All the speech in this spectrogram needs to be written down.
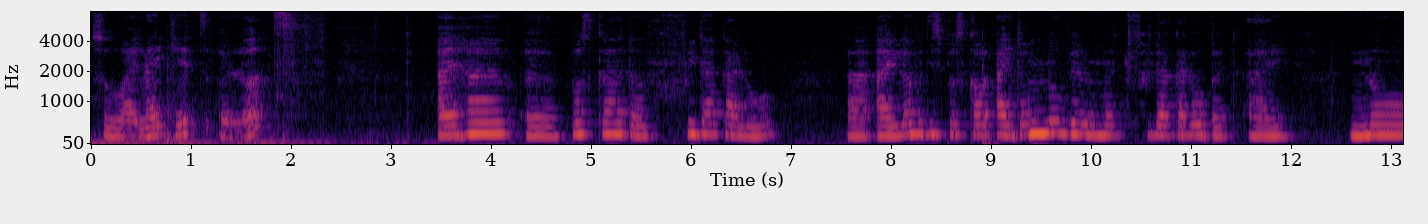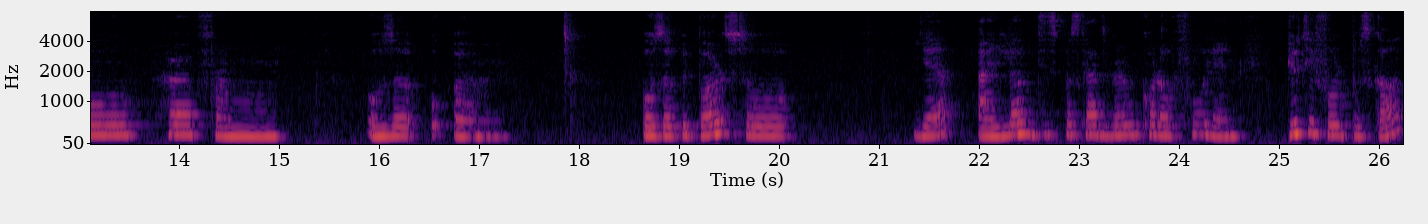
So I like it a lot. I have a postcard of Frida Kahlo. Uh, I love this postcard. I don't know very much Frida Kahlo but I know her from other um, other people. So yeah I love this postcard very colorful and beautiful postcard.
